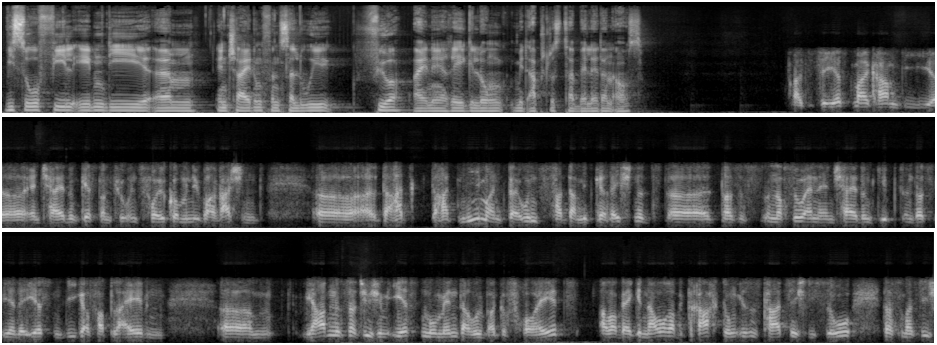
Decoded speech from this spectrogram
Wieso fiel eben die ähm, Entscheidung von Salui für eine Regelung mit Abschlusstabelle dann aus? Also zuerst mal kam die äh, Entscheidung gestern für uns vollkommen überraschend. Äh, da, hat, da hat niemand bei uns hat damit gerechnet, äh, dass es noch so eine Entscheidung gibt und dass wir in der ersten Liga verbleiben. Ähm, wir haben uns natürlich im ersten Moment darüber gefreut, aber bei genauerer Betrachtung ist es tatsächlich so, dass man sich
